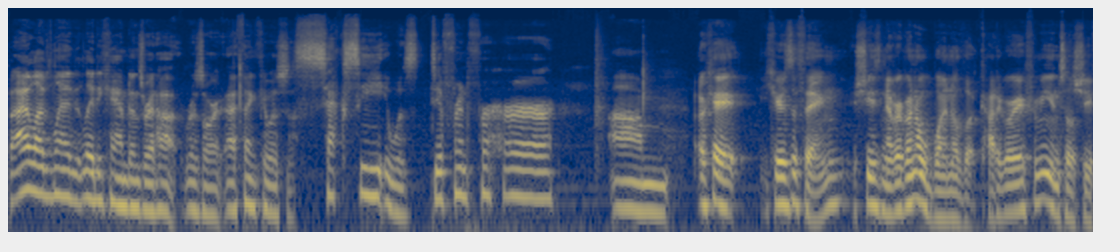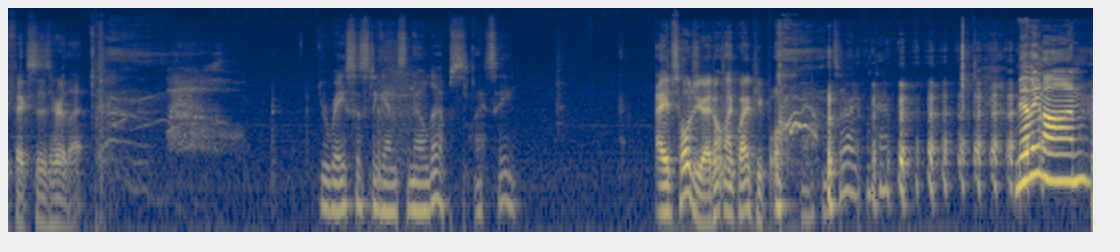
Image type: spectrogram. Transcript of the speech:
But I loved Lady, Camden's Red Hot Resort. I think it was just sexy. It was different for her. Um, Okay, here's the thing. She's never going to win a look category for me until she fixes her lip. wow, you're racist against no lips. I see. I told you I don't like white people. Yeah, that's all right. Okay. Moving on.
